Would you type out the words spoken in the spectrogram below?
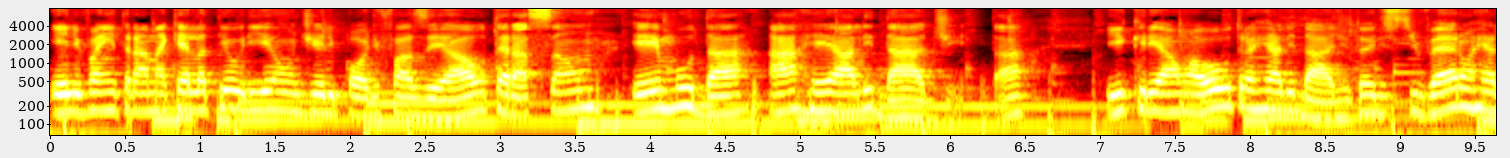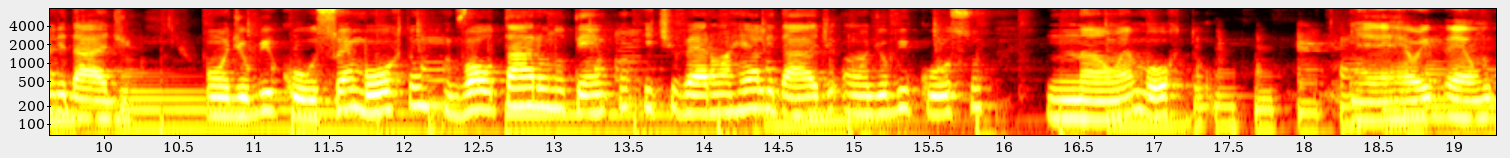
ele vai entrar naquela teoria onde ele pode fazer a alteração e mudar a realidade, tá? E criar uma outra realidade. Então eles tiveram a realidade onde o bicurso é morto, voltaram no tempo e tiveram a realidade onde o bicurso não é morto. É, é um,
